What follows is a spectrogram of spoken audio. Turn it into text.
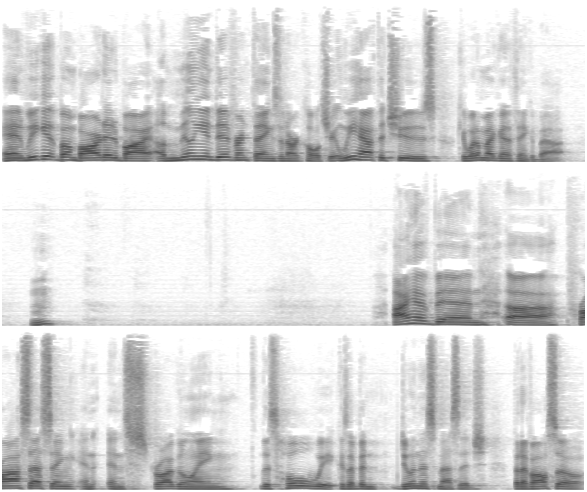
And we get bombarded by a million different things in our culture, and we have to choose okay, what am I going to think about? Hmm? I have been uh, processing and, and struggling this whole week because I've been doing this message, but I've also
